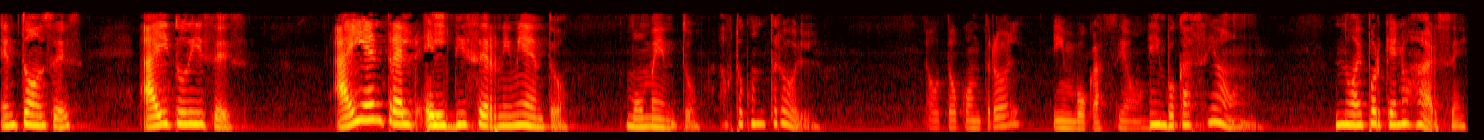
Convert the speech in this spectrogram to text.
Entonces, ahí tú dices, Ahí entra el, discernimiento. Momento. Autocontrol. Autocontrol, invocación. invocación. No hay por qué enojarse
